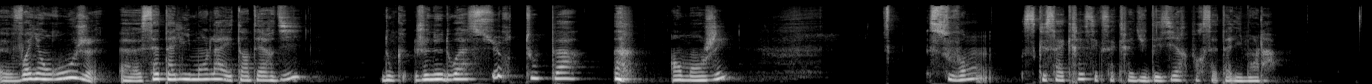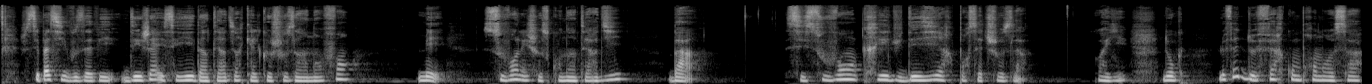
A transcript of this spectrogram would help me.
euh, voyant rouge, cet aliment-là est interdit, donc je ne dois surtout pas en manger. Souvent, ce que ça crée, c'est que ça crée du désir pour cet aliment-là. Je ne sais pas si vous avez déjà essayé d'interdire quelque chose à un enfant, mais souvent les choses qu'on interdit, bah, c'est souvent créer du désir pour cette chose-là. Voyez? Donc, le fait de faire comprendre ça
